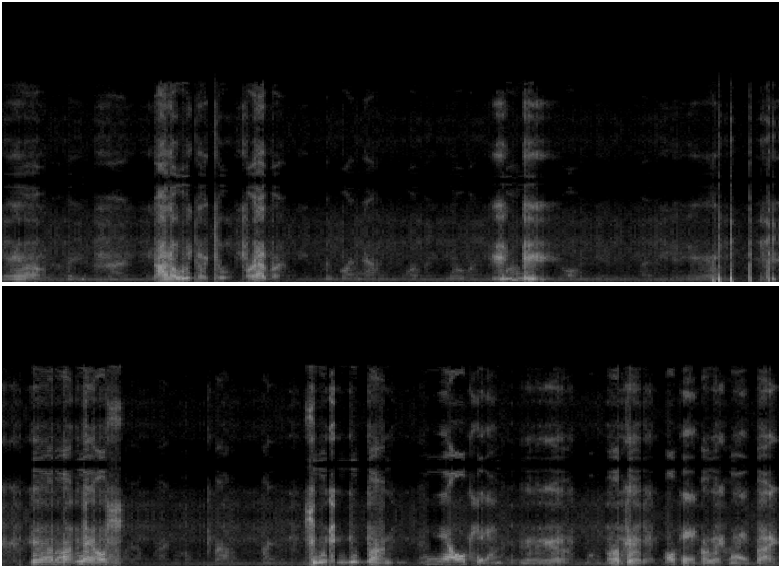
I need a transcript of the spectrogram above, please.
Yeah. Not a week or two. Forever. Nothing else. See what you can get done. Yeah, okay then. Yeah. Okay then. Okay. All right. Right. Bye.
